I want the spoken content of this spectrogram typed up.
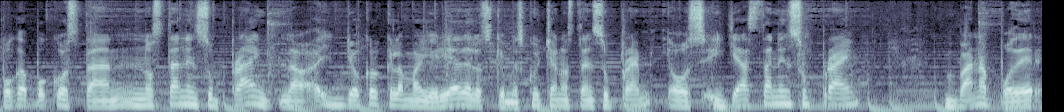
poco a poco están, no están en su prime. yo creo que la mayoría de los que me escuchan no están en su prime. O si ya están en su prime, van a poder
